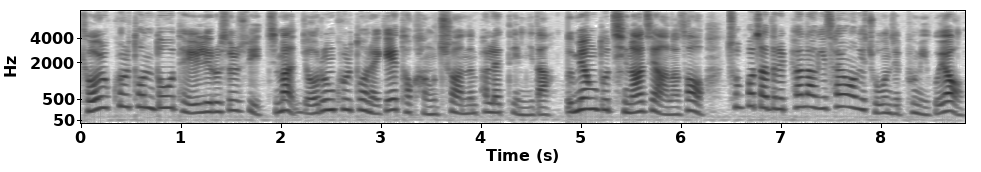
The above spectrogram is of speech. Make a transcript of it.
겨울 쿨톤도 데일리로 쓸 수 있지만 여름 쿨톤에게 더 강추하는 팔레트입니다. 음영도 진하지 않아서 초보자들이 편하게 사용하기 좋은 제품이고요.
